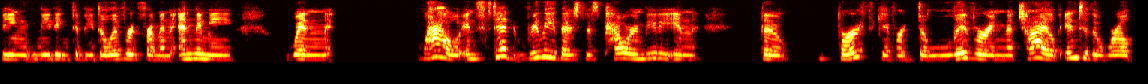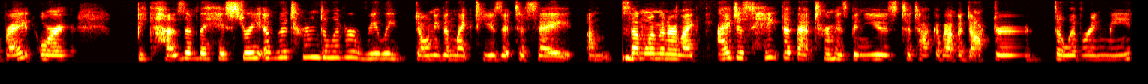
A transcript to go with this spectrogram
being needing to be delivered from an enemy when wow instead really there's this power and beauty in the birth giver delivering the child into the world right? Or because of the history of the term deliver really don't even like to use it to say um, some women are like i just hate that that term has been used to talk about a doctor delivering me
